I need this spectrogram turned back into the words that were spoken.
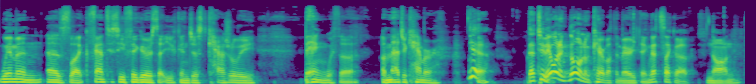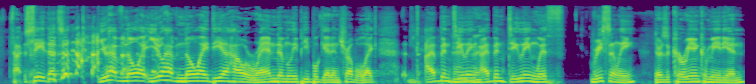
women as like fantasy figures that you can just casually bang with a, a magic hammer. yeah, that too. They wouldn't no one would care about the married thing. That's like a non factor. See, that's you have no i- you don't have no idea how randomly people get in trouble. Like I've been dealing man. I've been dealing with recently. There's a Korean comedian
